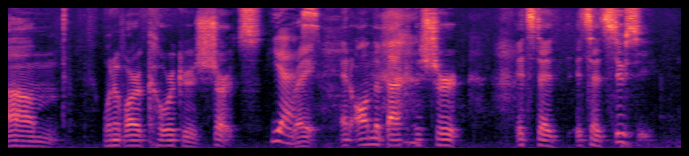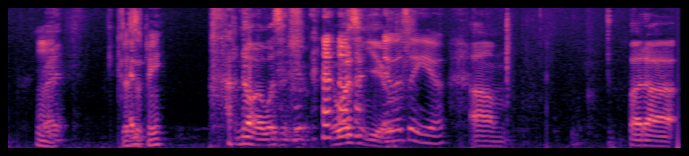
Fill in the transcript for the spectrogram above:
um, one of our coworkers' shirts. Yes. Right, and on the back of the shirt, it said it said Stussy. Hmm. Right. This is And- me. No, it wasn't you. It wasn't you. it wasn't you Um, but uh,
